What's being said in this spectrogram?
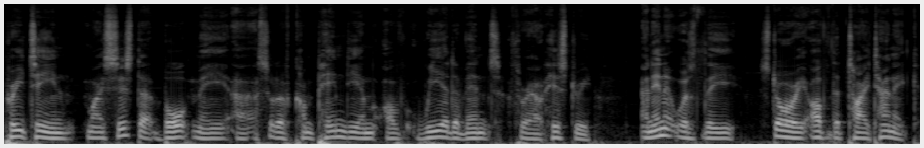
preteen, my sister bought me a sort of compendium of weird events throughout history. And in it was the story of the Titanic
